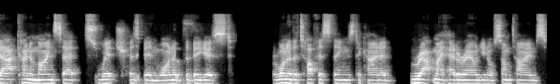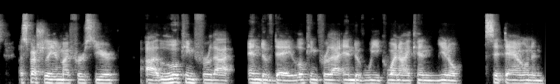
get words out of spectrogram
that kind of mindset switch has been one of the biggest or one of the toughest things to kind of wrap my head around. You know, sometimes, especially in my first year, uh, looking for that end of day, looking for that end of week when I can, you know, sit down and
